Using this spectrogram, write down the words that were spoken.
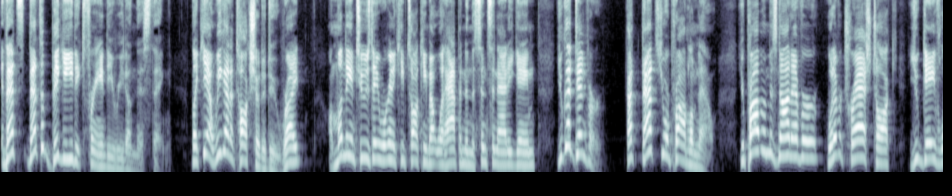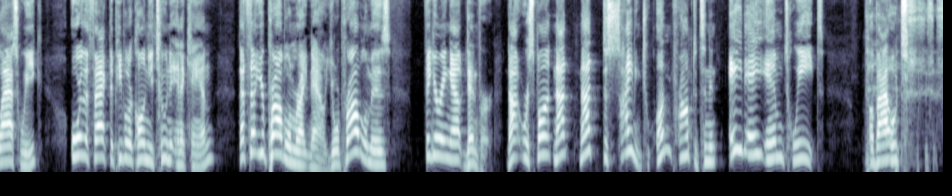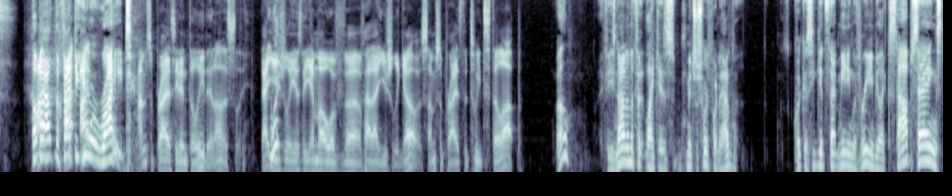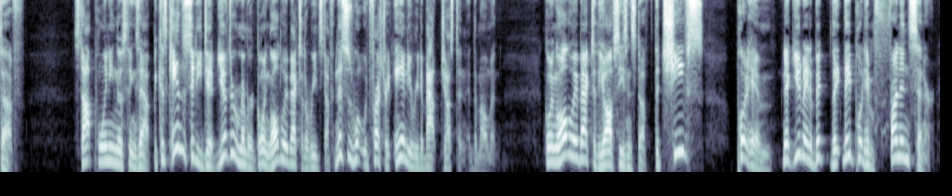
That's that's a big edict for Andy Reid on this thing. Like, yeah, we got a talk show to do, right? On Monday and Tuesday, we're going to keep talking about what happened in the Cincinnati game. You got Denver. That that's your problem now. Your problem is not ever whatever trash talk you gave last week, or the fact that people are calling you tuna in a can. That's not your problem right now. Your problem is figuring out Denver. Not respond, not not deciding to unprompted send an 8 a.m. tweet about about the fact I- that you were I'm- right. I'm surprised he didn't delete it. Honestly, that What? usually is the mo of uh, of how that usually goes. I'm surprised the tweet's still up. Well, if he's not in the fit, like as Mitchell Schwartz pointed out, as quick as he gets that meeting with Reid, he'd be like, "Stop saying stuff, stop pointing those things out." Because Kansas City did. You have to remember going all the way back to the Reid stuff, and this is what would frustrate Andy Reid about Justin at the moment. Going all the way back to the offseason stuff, the Chiefs put him. Nick, you made a big. They, they put him front and center.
